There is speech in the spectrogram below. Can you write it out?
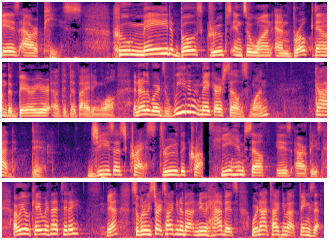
is our peace, who made both groups into one and broke down the barrier of the dividing wall. In other words, we didn't make ourselves one, God did. Jesus Christ, through the cross, He Himself is our peace. Are we okay with that today? Yeah? So when we start talking about new habits, we're not talking about things that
